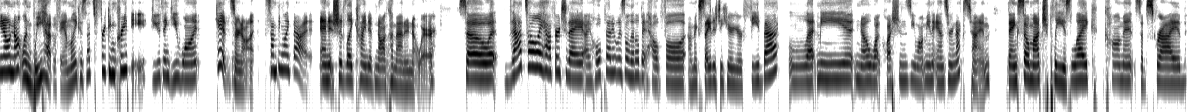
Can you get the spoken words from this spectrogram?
You know, not when we have a family, because that's freaking creepy. Do you think you want kids or not? Something like that. And it should like kind of not come out of nowhere. So that's all I have for today. I hope that it was a little bit helpful. I'm excited to hear your feedback. Let me know what questions you want me to answer next time. Thanks so much. Please like, comment, subscribe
